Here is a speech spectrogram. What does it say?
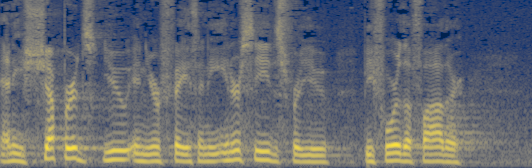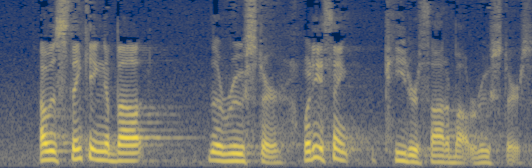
and He shepherds you in your faith and He intercedes for you before the Father. I was thinking about the rooster. What do you think Peter thought about roosters?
